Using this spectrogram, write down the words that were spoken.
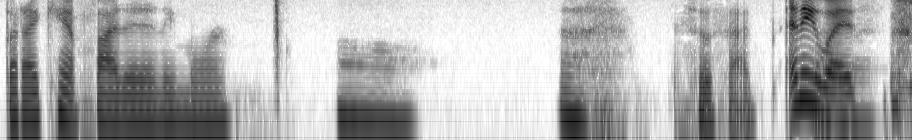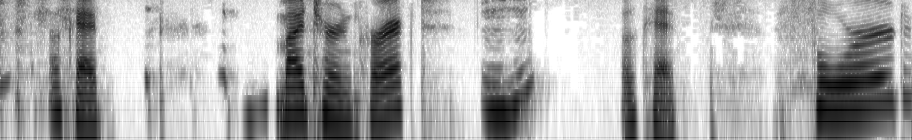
but I can't find it anymore. Oh. Ugh, so sad. Anyways, okay. My turn, correct? Mhm. Okay. Ford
